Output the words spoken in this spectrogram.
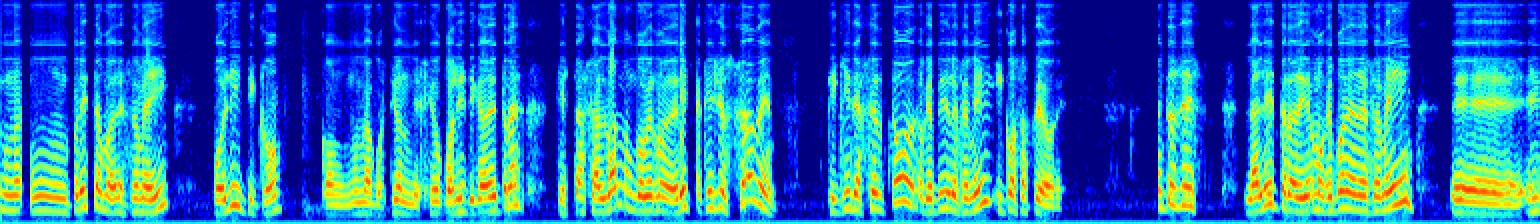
un, préstamo del FMI político, con una cuestión de geopolítica detrás, que está salvando un gobierno de derecha que ellos saben que quiere hacer todo lo que pide el FMI y cosas peores. Entonces, la letra, digamos, que pone el FMI eh,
